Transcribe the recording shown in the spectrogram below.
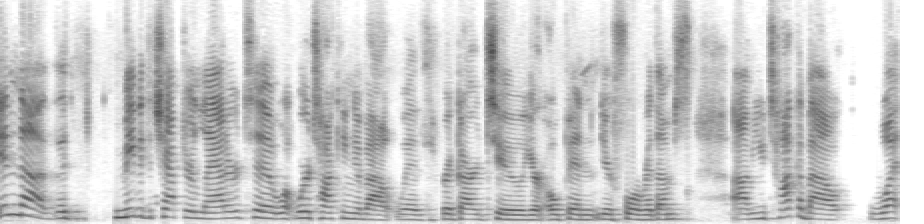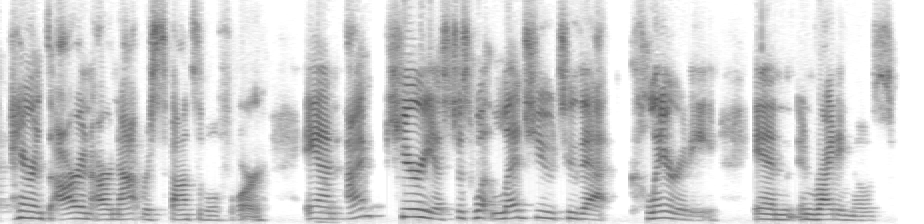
In the, the maybe the chapter ladder to what we're talking about with regard to your open your four rhythms, um, you talk about what parents are and are not responsible for. And I'm curious just what led you to that clarity in in writing those.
